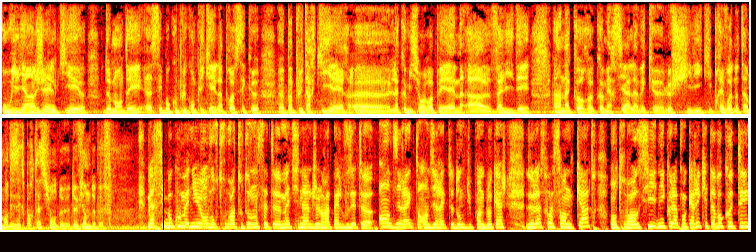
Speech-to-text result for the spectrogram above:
où il y a un gel qui est demandé, c'est beaucoup plus compliqué. La preuve, c'est que pas plus tard qu'hier, la Commission européenne a validé un accord commercial avec le Chili qui prévoit notamment des exportations de viande de bœuf. Merci beaucoup Manu. On vous retrouvera tout au long de cette euh, matinale. Je le rappelle, vous êtes euh, en direct, en direct donc du point de blocage de la 64. On retrouvera aussi Nicolas Poincaré qui est à vos côtés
